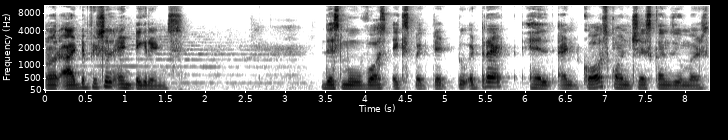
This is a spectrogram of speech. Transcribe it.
or artificial integrants. This move was expected to attract health and cost conscious consumers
